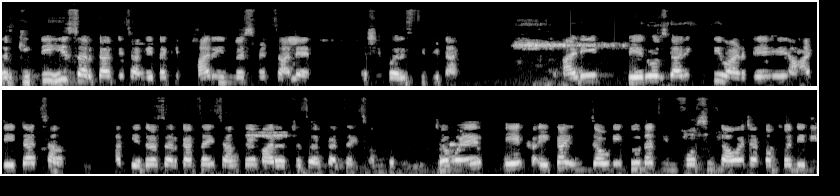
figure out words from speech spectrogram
तर कितीही सरकारने सांगितलं की फार इन्व्हेस्टमेंट झाले आहेत अशी परिस्थिती नाही. आणि बेरोजगारी किती वाढते हे हा डेटाच सांगतो. हा केंद्र सरकारचाही सांगतोय महाराष्ट्र सरकारचाही सांगतो त्यामुळे एक एका हिंजवडीतूनच इन्फोसिस नावाच्या कंपनीने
